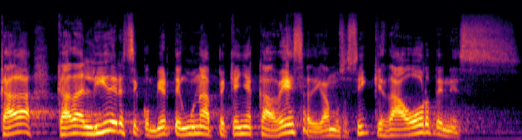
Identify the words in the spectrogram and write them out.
cada, cada líder se convierte en una pequeña cabeza, digamos así, que da órdenes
